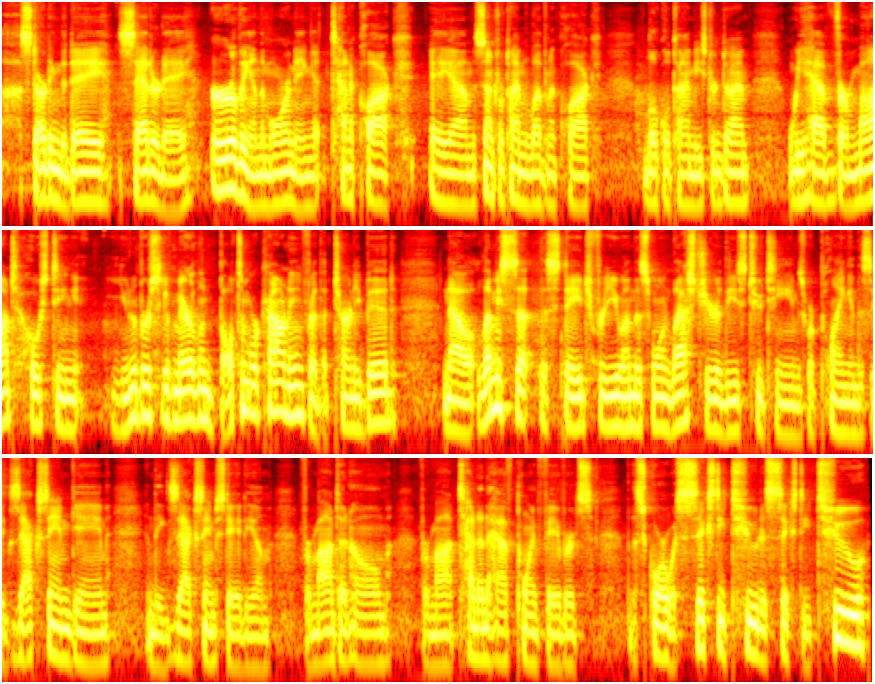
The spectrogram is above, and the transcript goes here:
uh, starting the day Saturday, early in the morning at 10 o'clock a.m. Central Time, 11 o'clock local time, Eastern time. We have Vermont hosting University of Maryland, Baltimore County for the tourney bid. Now, let me set the stage for you on this one. Last year, these two teams were playing in this exact same game in the exact same stadium. Vermont at home, Vermont 10 and a half point favorites. The score was 62 to 62.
